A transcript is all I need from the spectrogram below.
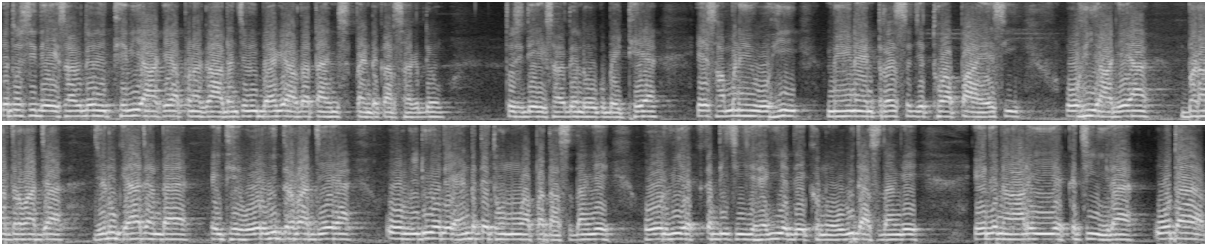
ਇਹ ਤੁਸੀਂ ਦੇਖ ਸਕਦੇ ਹੋ, ਇੱਥੇ ਵੀ ਆ ਕੇ ਆਪਣਾ ਗਾਰਡਨ 'ਚ ਵੀ ਬਹਿ ਕੇ ਆਪਦਾ ਟਾਈਮ ਸਪੈਂਡ ਕਰ ਸਕਦੇ ਹੋ। ਤੁਸੀਂ ਦੇਖ ਸਕਦੇ ਹੋ, ਲੋਕ ਬੈਠੇ ਆ। ਇਹ ਸਾਹਮਣੇ ਉਹੀ ਮੇਨ ਐਂਟਰੈਂਸ ਜਿੱਥੋਂ ਆਪਾਂ ਆਏ ਸੀ, ਉਹੀ ਆ ਗਿਆ ਬੜਾ ਦਰਵਾਜ਼ਾ। ਜਿਹਨੂੰ ਕਿਹਾ ਜਾਂਦਾ ਹੈ, ਇੱਥੇ ਹੋਰ ਵੀ ਦਰਵਾਜ਼ੇ ਆ ਉਹ ਵੀਡੀਓ ਦੇ ਐਂਡ ਤੇ ਤੁਹਾਨੂੰ ਆਪਾਂ ਦੱਸ ਦਾਂਗੇ। ਹੋਰ ਵੀ ਇੱਕ ਅੱਧੀ ਚੀਜ਼ ਹੈਗੀ ਹੈ ਦੇਖਣ ਨੂੰ, ਉਹ ਵੀ ਦੱਸ ਦਾਂਗੇ। ਇਹਦੇ ਨਾਲ ਹੀ ਇੱਕ ਝੀਲ ਹੈ, ਉਹ ਤਾਂ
